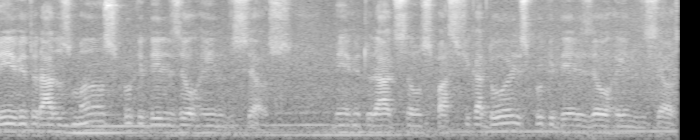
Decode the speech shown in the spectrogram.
Bem-aventurados os mansos, porque deles é o reino dos céus. Bem-aventurados são os pacificadores, porque deles é o reino dos céus.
